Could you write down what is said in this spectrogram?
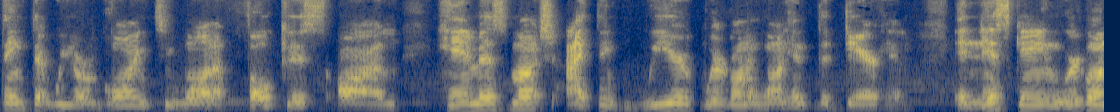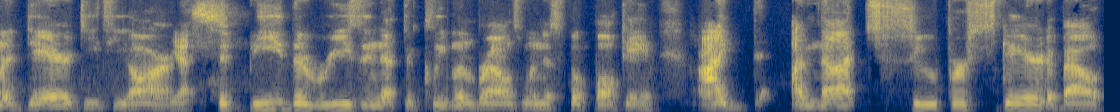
think that we are going to want to focus on him as much. I think we're we're going to want him to dare him in this game, we're going to dare DTR yes. to be the reason that the Cleveland Browns win this football game. I I'm not super scared about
